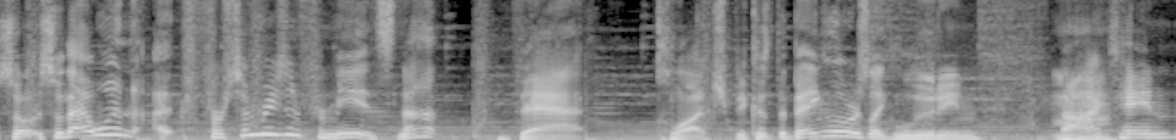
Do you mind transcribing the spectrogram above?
So, so that one, uh, for some reason, for me, it's not that clutch because the Bangalore was like looting. The Octane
